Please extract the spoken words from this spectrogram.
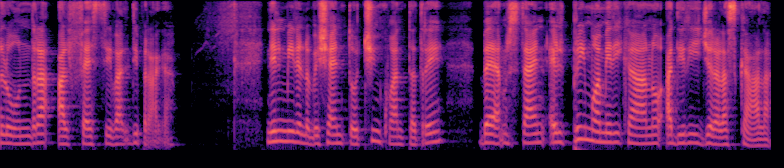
Londra al Festival di Praga. Nel 1953 Bernstein è il primo americano a dirigere la Scala,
